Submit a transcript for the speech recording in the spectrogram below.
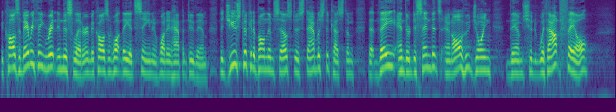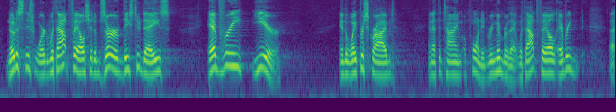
Because of everything written in this letter and because of what they had seen and what had happened to them, the Jews took it upon themselves to establish the custom that they and their descendants and all who join them should without fail notice this word, without fail, should observe these two days every year in the way prescribed and at the time appointed. Remember that. Without fail, every uh,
